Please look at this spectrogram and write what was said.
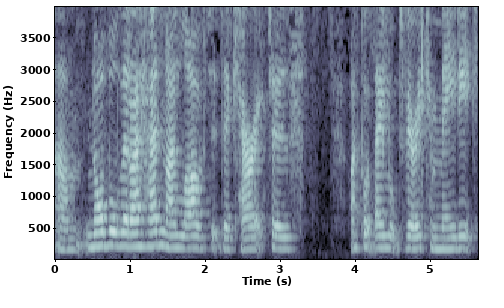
um, novel that I had and I loved the characters. I thought they looked very comedic.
